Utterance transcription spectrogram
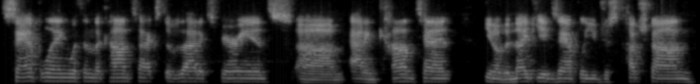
sampling within the context of that experience, um, adding content, you know, the Nike example you just touched on,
